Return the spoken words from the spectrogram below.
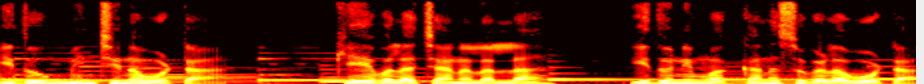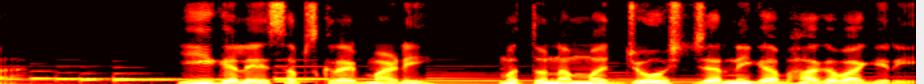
ಇದು ಮಿಂಚಿನ ಓಟ. ಕೇವಲ ಚಾನಲ್ ಅಲ್ಲ ಇದು ನಿಮ್ಮ ಕನಸುಗಳ ಓಟ. ಈಗಲೇ ಸಬ್ಸ್ಕ್ರೈಬ್ ಮಾಡಿ ಮತ್ತು ನಮ್ಮ ಜೋಶ್ ಜರ್ನಿಗ ಭಾಗವಾಗಿರಿ.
